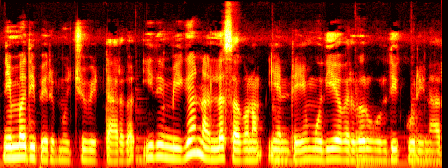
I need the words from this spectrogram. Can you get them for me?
நிம்மதி பெருமூச்சு விட்டார்கள். இது மிக நல்ல சகுனம் என்றே முதியவர்கள் உறுதி கூறினார்கள்.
